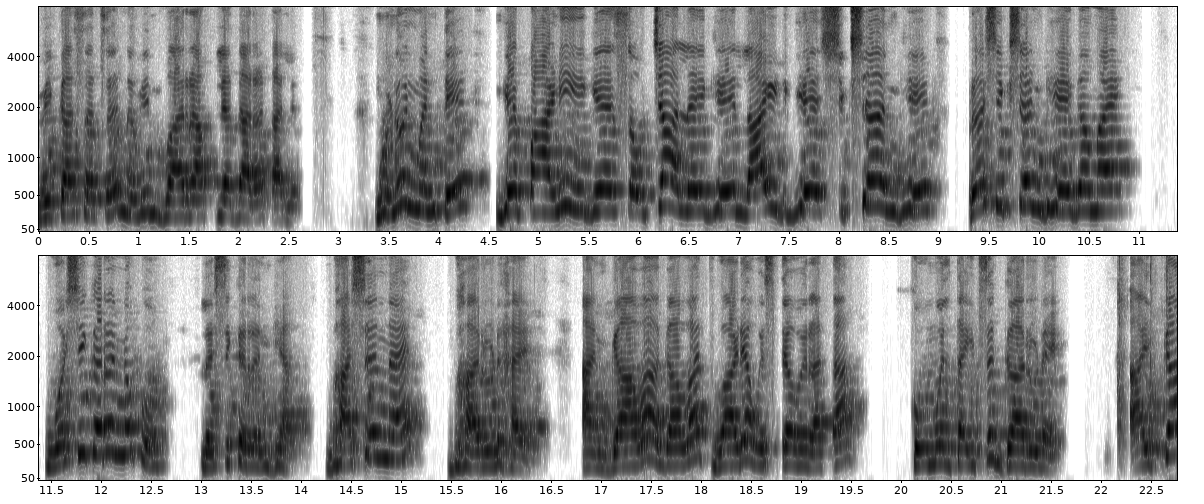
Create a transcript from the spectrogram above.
विकासाचं नवीन वार आपल्या दारात आलं. म्हणून म्हणते घे पाणी घे शौचालय घे लाइट घे शिक्षण घे प्रशिक्षण घे गमाय. वशीकरण नको लसीकरण घ्या. भाषण नाही भारूड हाय. आणि गावा गावात वाड्या वस्त्यावर आता कोमलताईचं गारुड आहे. ऐका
